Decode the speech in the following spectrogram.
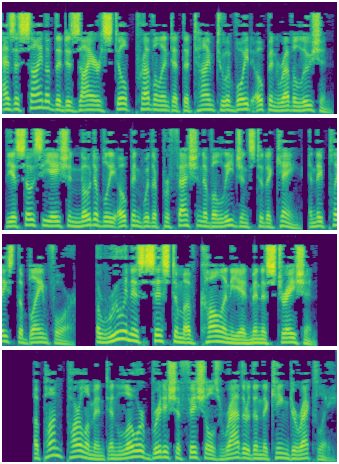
As a sign of the desire still prevalent at the time to avoid open revolution, the association notably opened with a profession of allegiance to the king, and they placed the blame for a ruinous system of colony administration upon Parliament and lower British officials rather than the king directly.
